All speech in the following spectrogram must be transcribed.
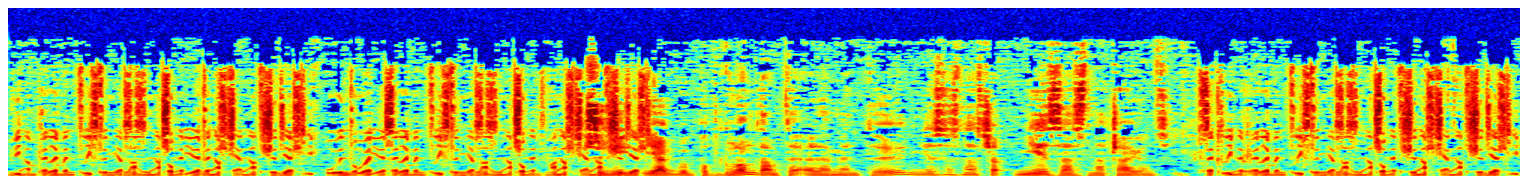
Winamp element listy niezaznaczone 11 na 30. Windows jest element listy niezaznaczone 12 na Czyli 30. jakby podglądam te elementy, nie, zaznacza, nie zaznaczając ich. Secliner element listy niezaznaczone 13 na 30.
